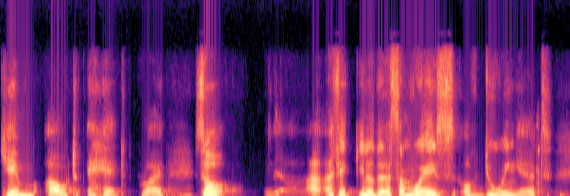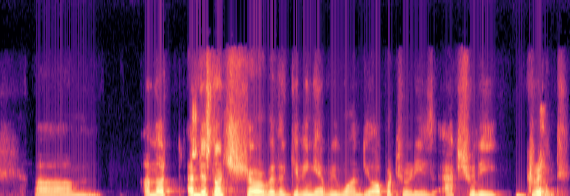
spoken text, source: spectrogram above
came out ahead, right? So I think you know there are some ways of doing it. Um, I'm not. I'm just not sure whether giving everyone the opportunity is actually great.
